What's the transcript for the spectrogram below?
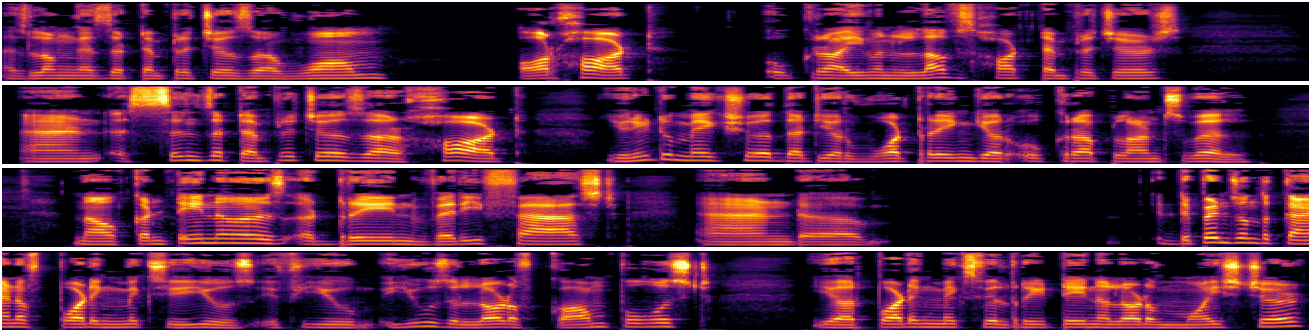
As long as the temperatures are warm or hot okra even loves hot temperatures. And since the temperatures are hot you need to make sure that you're watering your okra plants well. Now containers drain very fast and uh, it depends on the kind of potting mix you use. If you use a lot of compost your potting mix will retain a lot of moisture.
